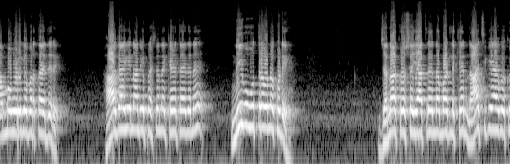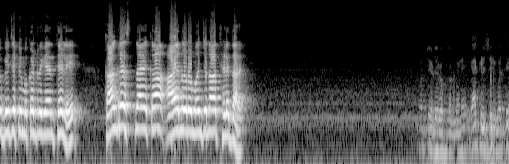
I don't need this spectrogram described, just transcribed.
ನಮ್ಮ ಊರಿಗೆ ಬರ್ತಾ ಇದ್ದೀರಿ. ಹಾಗಾಗಿ ನಾನು ಈ ಪ್ರಶ್ನೆನ ಕೇಳ್ತಾ ಇದ್ದೇನೆ. ನೀವು ಉತ್ತರವನ್ನು ಕೊಡಿ. ಜನಾಕ್ರೋಶ ಯಾತ್ರೆಯನ್ನು ಮಾಡಲಿಕ್ಕೆ ನಾಚಿಕೆ ಆಗಬೇಕು ಬಿ ಜೆ ಪಿ ಮುಖಂಡರಿಗೆ ಅಂತೇಳಿ ಕಾಂಗ್ರೆಸ್ ನಾಯಕ ಆಯನೂರು ಮಂಜುನಾಥ್ ಹೇಳಿದ್ದಾರೆ ಮತ್ತು ಯಡಿಯೂರಪ್ಪನವ್ರ ಮೇಲೆ ಯಾಕೆ ಇಳಿಸಿರಿ ಮತ್ತೆ?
